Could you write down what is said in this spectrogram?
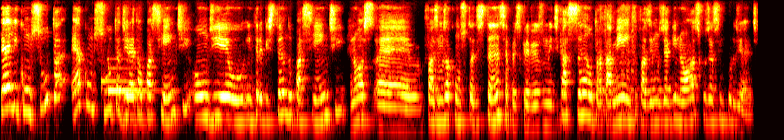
Teleconsulta é a consulta direta ao paciente, onde eu, entrevistando o paciente, nós é, fazemos a consulta à distância, prescrevemos medicação, tratamento, fazemos diagnósticos e assim por diante.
